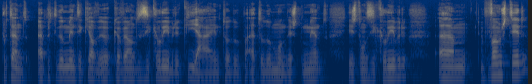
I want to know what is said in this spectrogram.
Portanto, a partir do momento em que houver, que houver um desequilíbrio, que há em todo, a todo o mundo neste momento, existe um desequilíbrio, um, vamos ter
